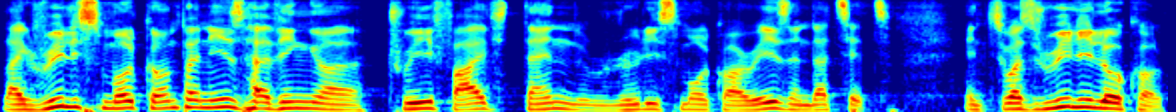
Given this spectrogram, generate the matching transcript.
like really small companies having three, five, ten really small quarries and that's it. And it was really local.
